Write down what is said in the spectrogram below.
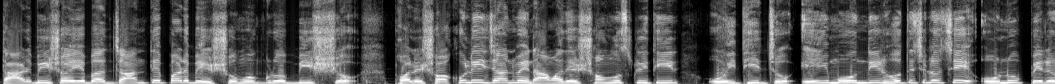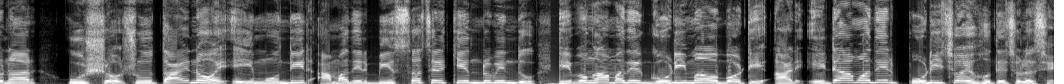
তার বিষয়ে এবার জানতে পারবে সমগ্র বিশ্ব। ফলে সকলেই জানবেন আমাদের সংস্কৃতির ঐতিহ্য। এই মন্দির হতে চলেছে অনুপ্রেরণার উৎস। শুধু তাই নয়, এই মন্দির আমাদের বিশ্বাসের কেন্দ্রবিন্দু এবং আমাদের গরিমাও বটে, আর এটা আমাদের পরিচয় হতে চলেছে।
